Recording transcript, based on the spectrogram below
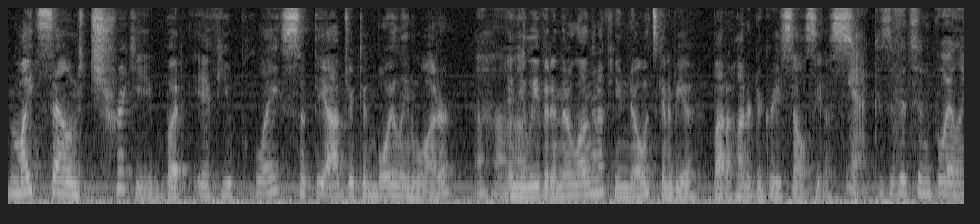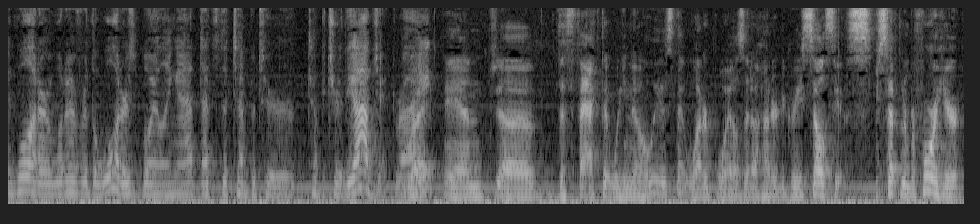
might sound tricky, but if you place the object in boiling water Uh-huh. and you leave it in there long enough, you know it's going to be about 100 degrees Celsius. Yeah, because if it's in boiling water, whatever the water's boiling at, that's the temperature temperature of the object, right? Right. And uh, the fact that we know is that water boils at 100 degrees Celsius. Step number four here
